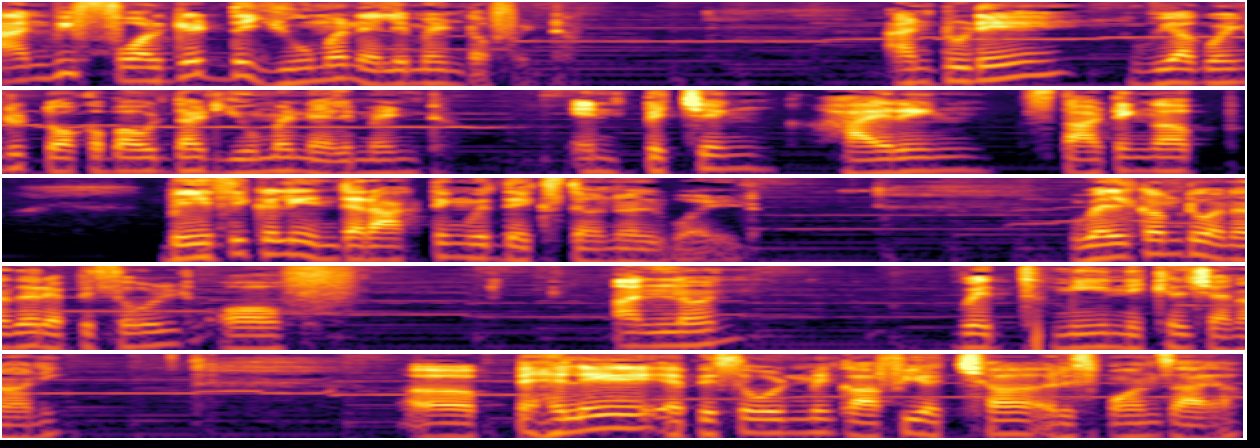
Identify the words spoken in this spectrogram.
and we forget the human element of it and today we are going to talk about that human element in pitching hiring starting up basically interacting with the external world. Welcome to another episode of Unlearn with me Nikhil Chanani uh, पहले एपिसोड में काफ़ी अच्छा रिस्पॉन्स आया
